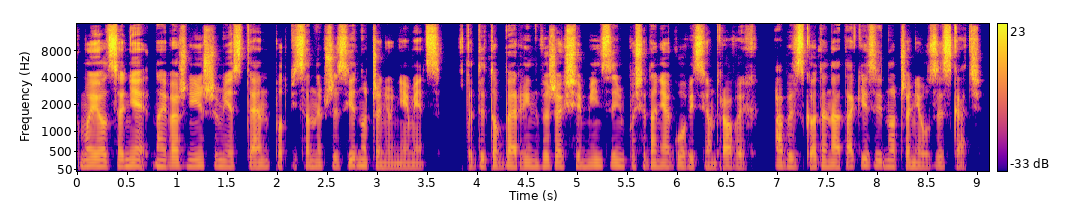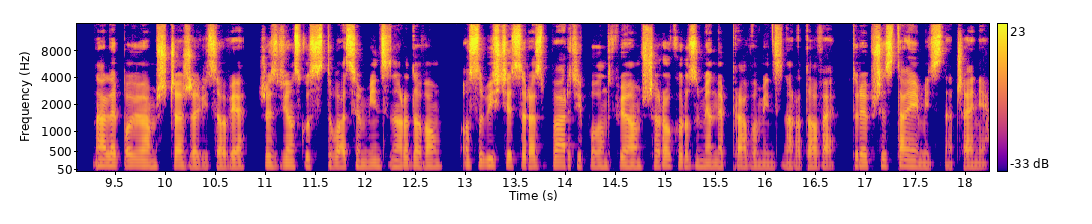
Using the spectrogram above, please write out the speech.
W mojej ocenie najważniejszym jest ten podpisany przy Zjednoczeniu Niemiec. Wtedy to Berlin wyrzekł się m.in. posiadania głowic jądrowych, aby zgodę na takie zjednoczenie uzyskać. No ale powiem wam szczerze, widzowie, że w związku z sytuacją międzynarodową osobiście coraz bardziej powątpiłam w szeroko rozumiane prawo międzynarodowe, które przestaje mieć znaczenie.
